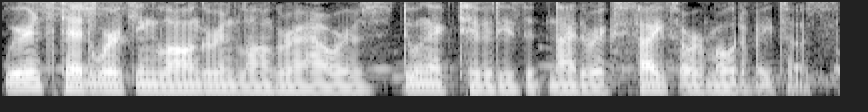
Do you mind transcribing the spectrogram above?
we're instead working longer and longer hours, doing activities that neither excites or motivates us.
